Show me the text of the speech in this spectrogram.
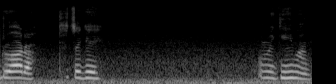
do I? It's a gay. I'm a gay man.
